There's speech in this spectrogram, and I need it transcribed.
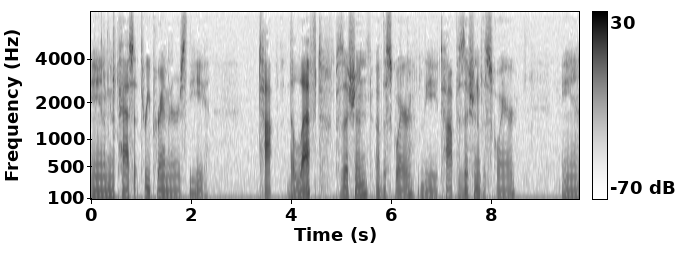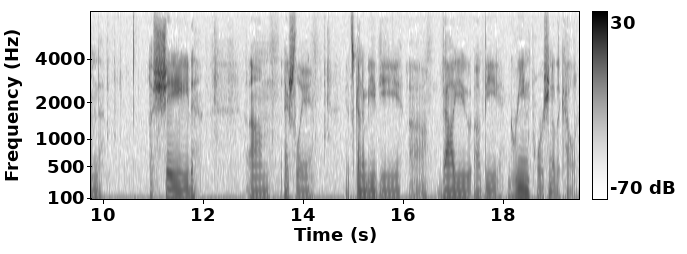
and I'm going to pass it three parameters. The top the left position of the square the top position of the square and a shade. Um, actually it's going to be the uh, value of the green portion of the color.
